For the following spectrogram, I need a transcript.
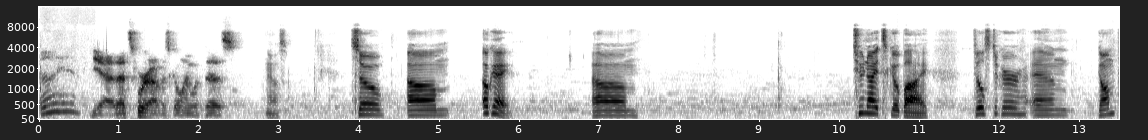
Oh yeah. Yeah, that's where I was going with this. Yes. So, um, okay. Um, two nights go by. Filsticker and Gump,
